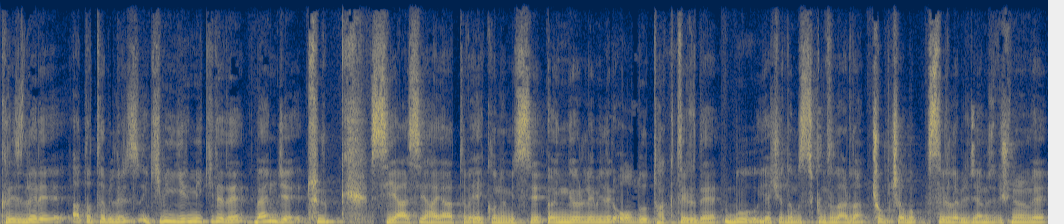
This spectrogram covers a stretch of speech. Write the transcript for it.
krizleri atlatabiliriz. 2022'de de bence Türk siyasi hayatı ve ekonomisi öngörülebilir olduğu takdirde bu yaşadığımız sıkıntılardan çok çabuk sıyrılabileceğimizi düşünüyorum ve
